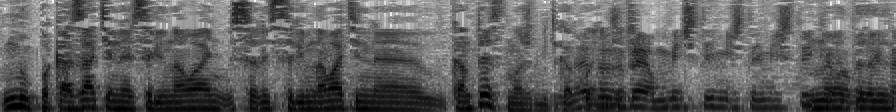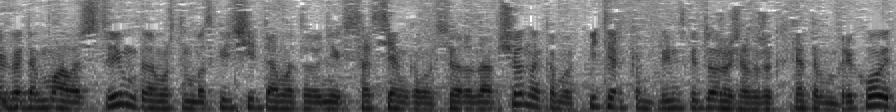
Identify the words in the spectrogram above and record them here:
ну, показательное соревнование, сор- соревновательное контест, может быть, Ну, это уже какой-нибудь. прям мечты, мечты, мечты, Ну, как это- какой-то малочтим, потому что москвичи там это у них совсем как бы все разобщено, как бы в Питер, как бы, в принципе, тоже сейчас уже к этому приходит,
